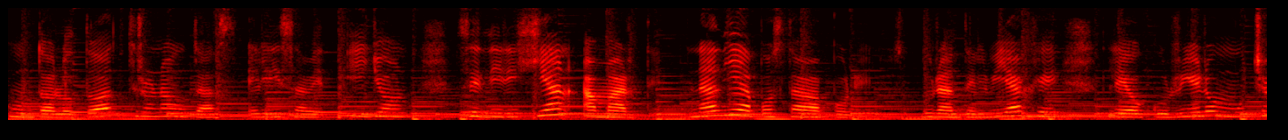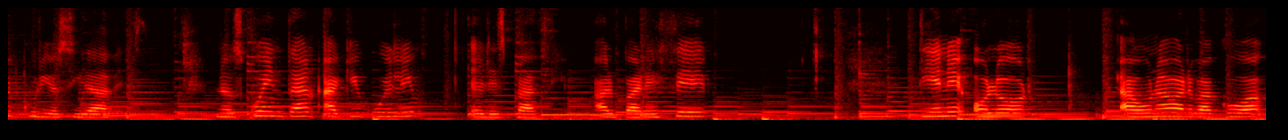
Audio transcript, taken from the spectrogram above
junto a los dos astronautas Elizabeth y John se dirigían a Marte. Nadie apostaba por ellos. Durante el viaje le ocurrieron muchas curiosidades. Nos cuentan a qué huele el espacio. Al parecer tiene olor a una barbacoa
